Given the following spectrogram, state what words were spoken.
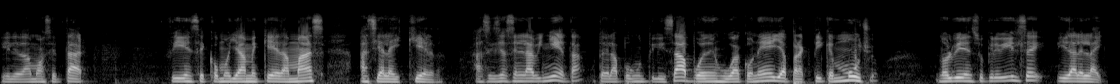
y le damos a aceptar. Fíjense cómo ya me queda más hacia la izquierda. Así se hace en la viñeta. Ustedes la pueden utilizar, pueden jugar con ella, practiquen mucho. No olviden suscribirse y darle like.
